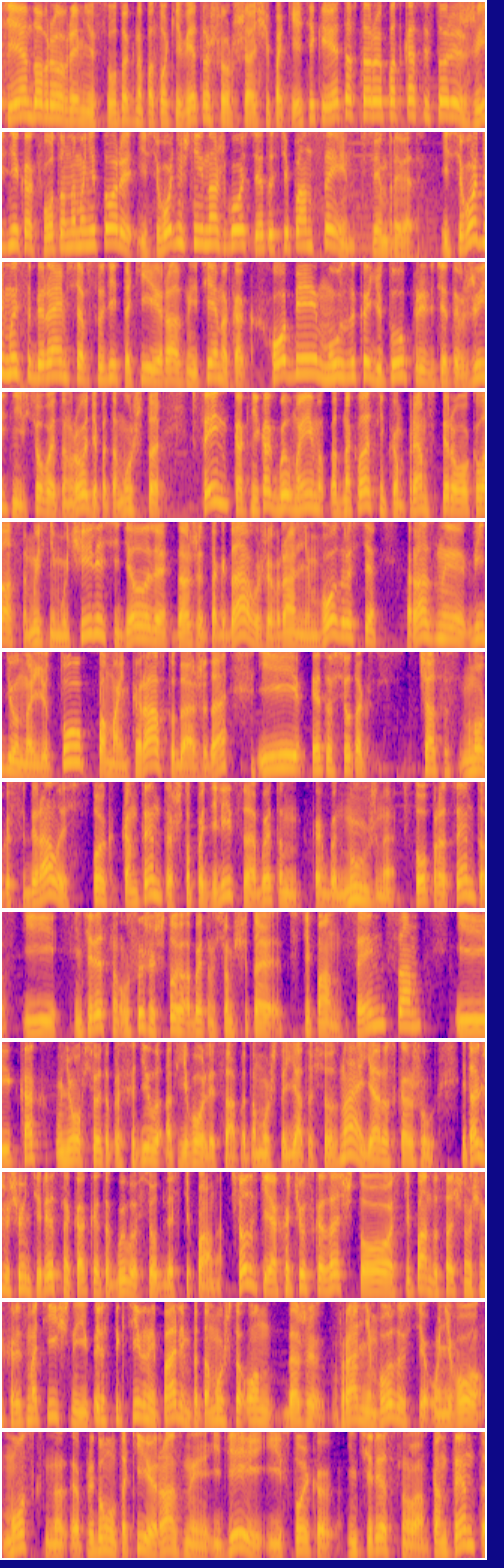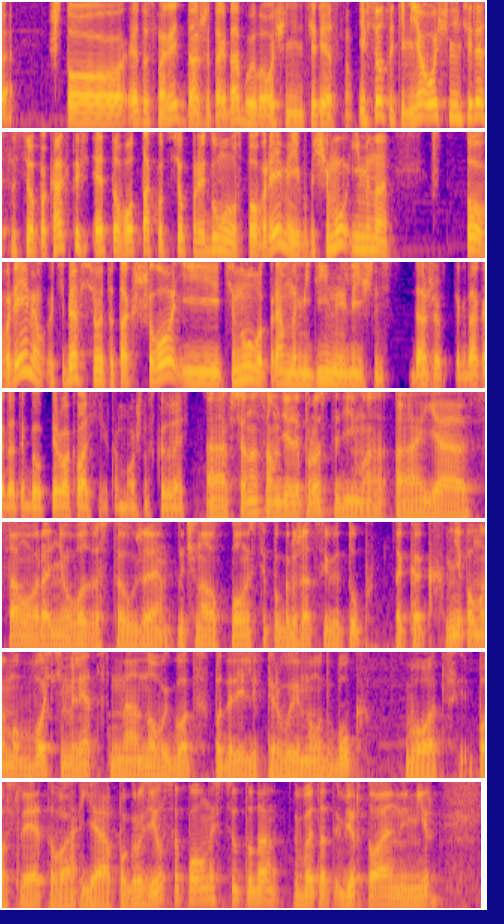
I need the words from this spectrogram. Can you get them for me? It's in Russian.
Всем доброго времени суток, на потоке ветра шуршащий пакетик, и это второй подкаст истории жизни как фото на мониторе, и сегодняшний наш гость это Степан Сейн. Всем привет. И сегодня мы собираемся обсудить такие разные темы, как хобби, музыка, YouTube, приоритеты в жизни и все в этом роде, потому что Сейн как-никак был моим одноклассником прям с первого класса. Мы с ним учились и делали даже тогда, уже в раннем возрасте, разные видео на YouTube, по Майнкрафту даже, да, и это все так часа много собиралось, столько контента, что поделиться об этом как бы нужно сто процентов. И интересно услышать, что об этом всем считает Степан Сейн сам, и как у него все это происходило от его лица, потому что я-то все знаю, я расскажу. И также еще интересно, как это было все для Степана. Все-таки я хочу сказать, что Степан достаточно очень харизматичный и перспективный парень, потому что он даже в раннем возрасте, у него мозг э, придумал такие разные идеи и столько интересного контента, что это смотреть даже тогда было очень интересно. И все-таки мне очень интересно, Степа, как ты это вот так вот все придумал в то время, и почему именно в то время у тебя все это так шло и тянуло прям на медийную личность, даже тогда, когда ты был первоклассником, можно сказать. А, все на самом деле просто, Дима. А, я с самого раннего возраста уже начинал полностью погружаться в YouTube, так как мне, по-моему, 8 лет на Новый год подарили впервые ноутбук, вот. После этого я погрузился полностью туда, в этот виртуальный мир,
